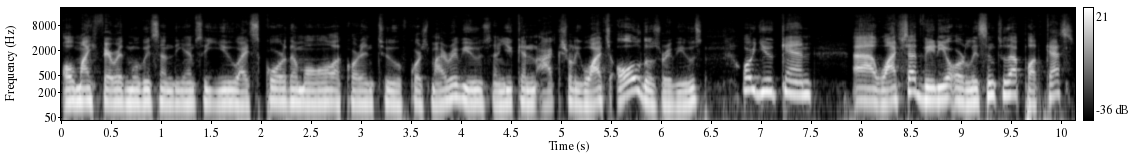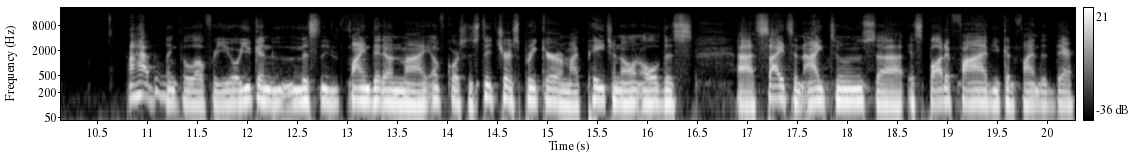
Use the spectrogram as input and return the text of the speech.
all my favorite movies in the MCU. I score them all according to, of course, my reviews. And you can actually watch all those reviews or you can uh, watch that video or listen to that podcast. I have the link below for you, or you can listen, find it on my, of course, in Stitcher, Spreaker, on my page, and on all these uh, sites and iTunes, uh, Spotify. You can find it there.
